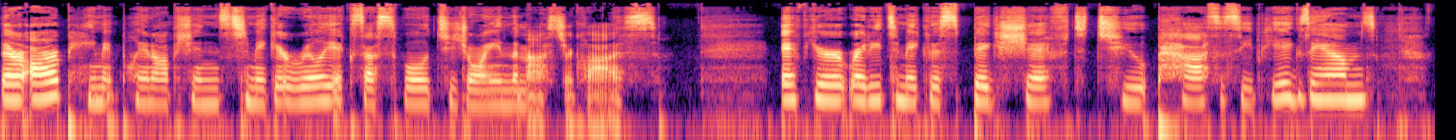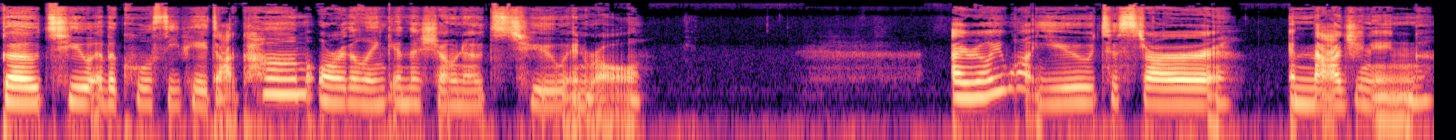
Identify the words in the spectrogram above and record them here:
There are payment plan options to make it really accessible to join the masterclass. If you're ready to make this big shift to pass the CPA exams, go to thecoolcpa.com or the link in the show notes to enroll. I really want you to start imagining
